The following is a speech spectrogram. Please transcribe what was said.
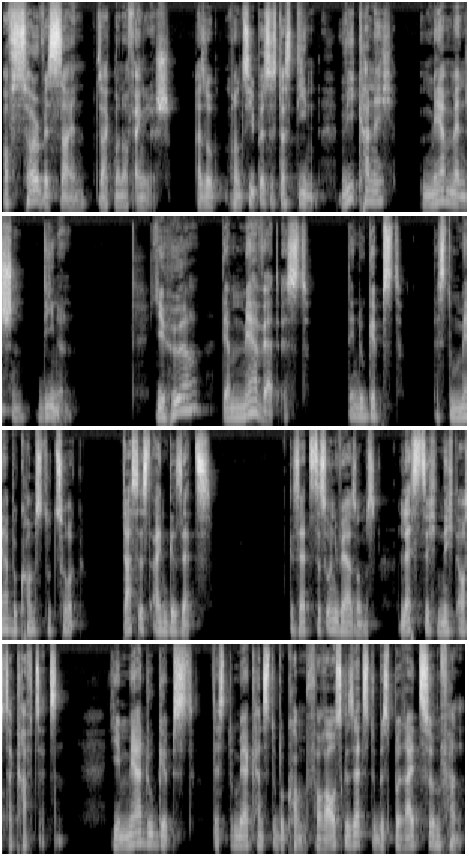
auf Service sein, sagt man auf Englisch. Also im Prinzip ist es das Dienen. Wie kann ich mehr Menschen dienen? Je höher der Mehrwert ist, den du gibst, desto mehr bekommst du zurück. Das ist ein Gesetz. Gesetz des Universums lässt sich nicht aus der Kraft setzen. Je mehr du gibst, desto mehr kannst du bekommen, vorausgesetzt du bist bereit zu empfangen.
